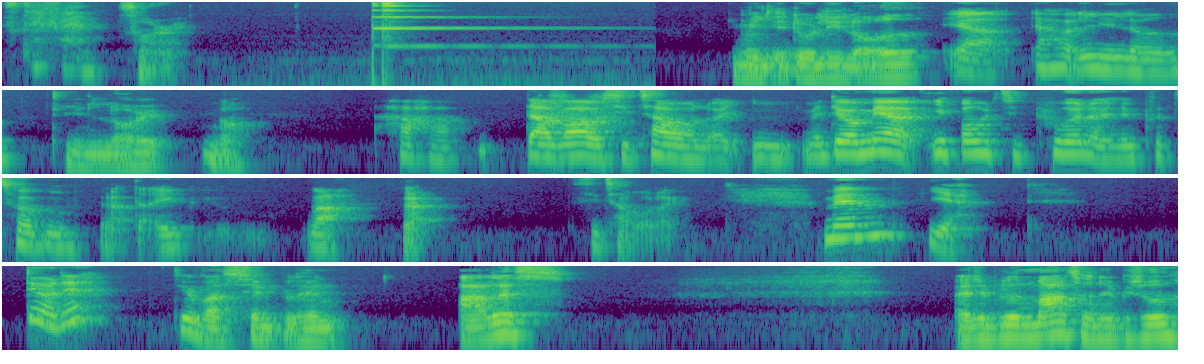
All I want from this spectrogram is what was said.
Stefan. Sorry. Emilie, du har lige løjet. Ja, jeg har lige lovet. Din løg. Nå. Haha. Der var jo citaurløg i. Men det var mere i forhold til purløgene på toppen, Ja. der ikke var Ja. citaurløg. Men ja. Det var det. Det var simpelthen alles. Er det blevet en maraton episode?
